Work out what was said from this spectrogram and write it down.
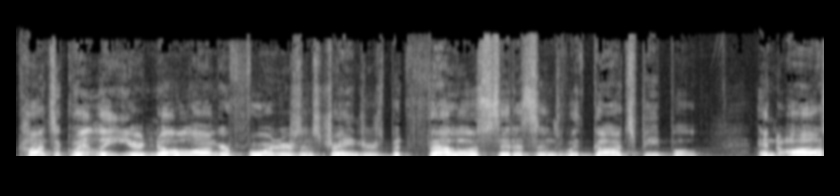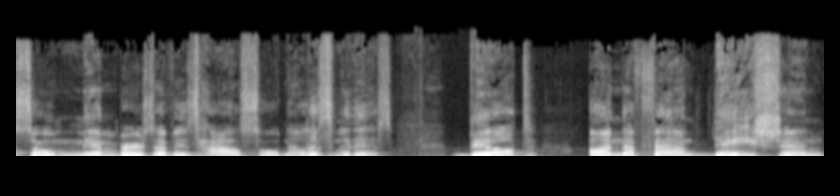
Consequently, you're no longer foreigners and strangers, but fellow citizens with God's people and also members of his household. Now, listen to this built on the foundation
